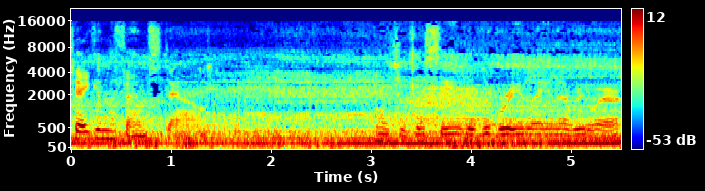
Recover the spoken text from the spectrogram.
taking the fence down. As you can see, the debris laying everywhere.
